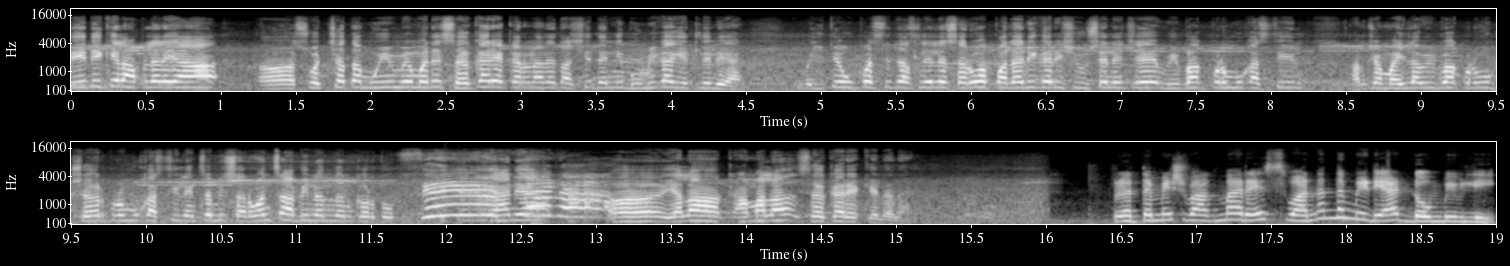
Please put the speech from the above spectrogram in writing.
ते देखील आपल्याला या स्वच्छता मोहिमेमध्ये सहकार्य करणार आहेत अशी त्यांनी भूमिका घेतलेली आहे. इथे उपस्थित असलेले सर्व पदाधिकारी शिवसेनेचे विभाग प्रमुख असतील आमच्या महिला विभाग प्रमुख शहर प्रमुख असतील यांचं मी सर्वांचं अभिनंदन करतो. याने याला कामाला सहकार्य केलेलं आहे. प्रथमेश वाघमारे स्वानंद मीडिया डोंबिवली.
